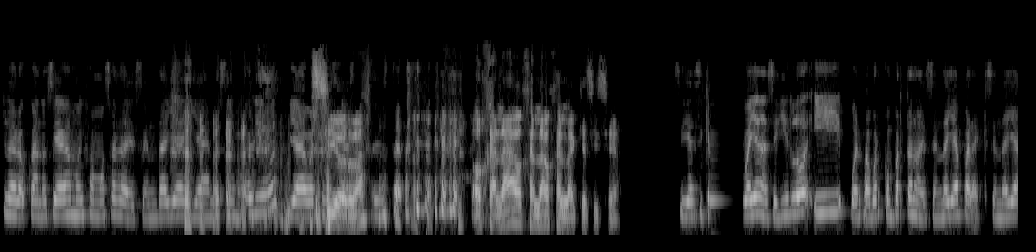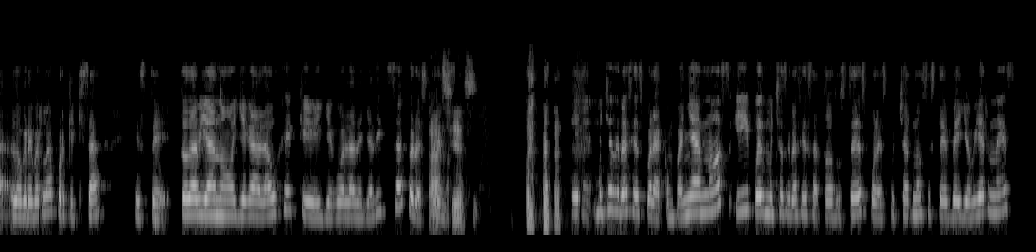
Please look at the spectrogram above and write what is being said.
Claro, cuando se haga muy famosa la de Zendaya y ya andes en Hollywood, ya a ver Sí, ¿verdad? ojalá, ojalá, ojalá que así sea. Sí, así que vayan a seguirlo y por favor compartan la de Zendaya para que Zendaya logre verla porque quizá este todavía no llega al auge que llegó la de Yalitza, pero esperemos. Así es. muchas gracias por acompañarnos y pues muchas gracias a todos ustedes por escucharnos este bello viernes.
